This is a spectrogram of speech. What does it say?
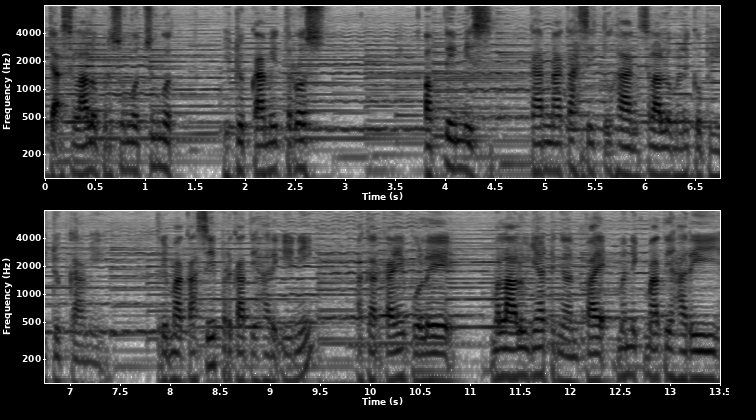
tidak selalu bersungut-sungut, hidup kami terus optimis, karena kasih Tuhan selalu melingkupi hidup kami. Terima kasih berkati hari ini, agar kami boleh melaluinya dengan baik, menikmati hari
